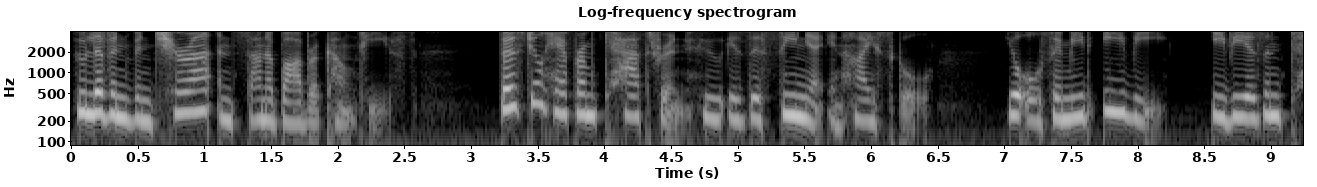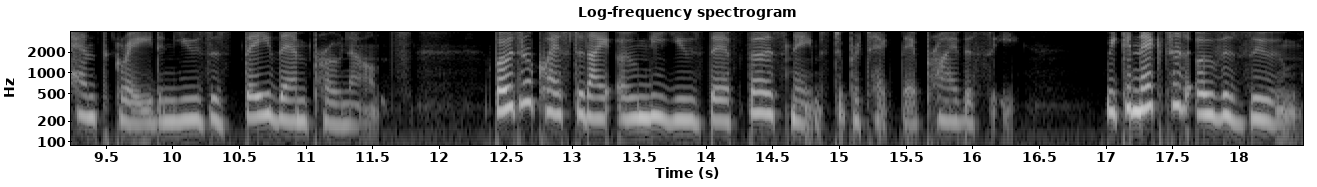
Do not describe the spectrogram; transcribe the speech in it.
who live in Ventura and Santa Barbara counties. First, you'll hear from Catherine, who is a senior in high school. You'll also meet Evie. Evie is in 10th grade and uses they them pronouns. Both requested I only use their first names to protect their privacy. We connected over Zoom.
